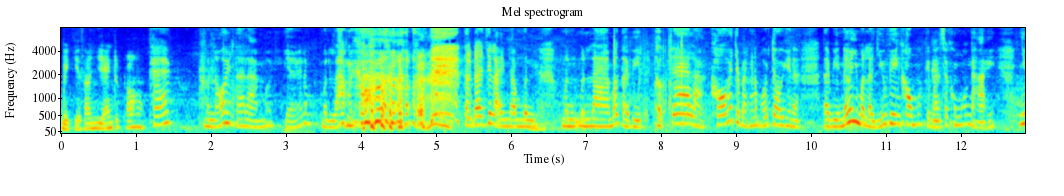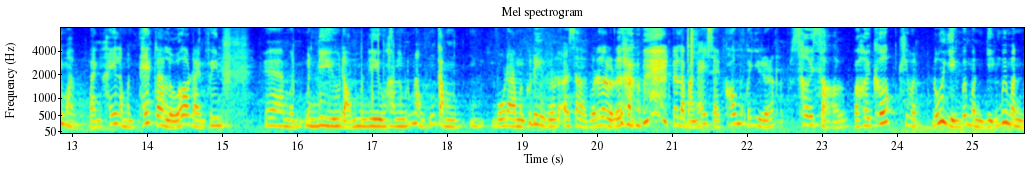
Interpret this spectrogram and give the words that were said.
biệt gì so với dự án trước đó không? khác. Mình nói người ta làm dễ lắm. Mình làm mới khó thật ra chứ lại là mình mình mình làm á tại vì thật ra là khó cho bạn Lâm Bảo Châu vậy nè. Tại vì nếu như mình là diễn viên không á, thì bạn sẽ không có ngại. Nhưng mà bạn thấy là mình thét ra lửa ở đoàn phim Yeah, mình mình điều động mình điều hành lúc nào cũng cầm bộ đàm mình cứ điều rồi đó ờ, sao rồi nên là bạn ấy sẽ có một cái gì đó hơi sợ và hơi khớp khi mà đối diện với mình diễn với mình.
